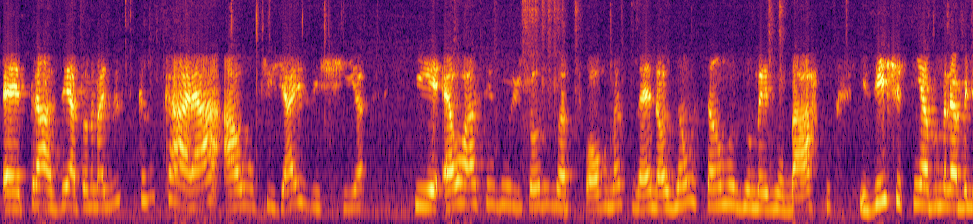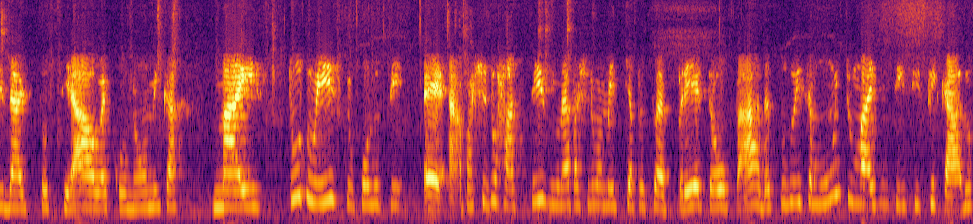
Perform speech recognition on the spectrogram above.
é, trazer à tona, mas escancarar algo que já existia, que é o racismo de todas as formas, né? Nós não estamos no mesmo barco. Existe sim a vulnerabilidade social, econômica, mas tudo isso, quando tem, é, a partir do racismo, né, a partir do momento que a pessoa é preta ou parda, tudo isso é muito mais intensificado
